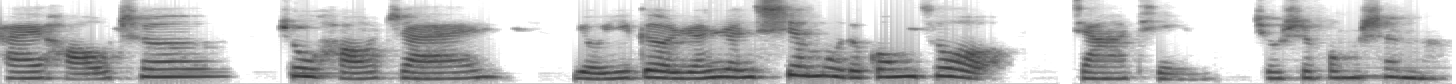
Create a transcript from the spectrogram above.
开豪车，住豪宅，有一个人人羡慕的工作，家庭就是丰盛吗？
